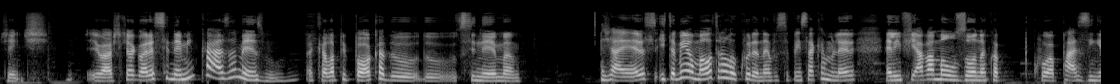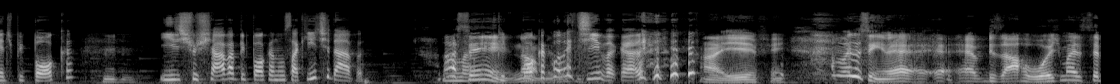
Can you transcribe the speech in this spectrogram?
gente. Eu acho que agora é cinema em casa mesmo. Aquela pipoca do, do cinema já era. E também é uma outra loucura, né? Você pensar que a mulher, ela enfiava a mãozona com a, com a pazinha de pipoca Uhum. e chuchava a pipoca num saquinho e te dava. Ah, Uma sim. Pipoca Não, mas- coletiva, cara. Aí, enfim. Mas assim, é, é, é bizarro hoje, mas você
